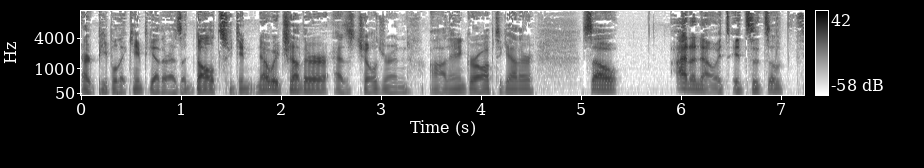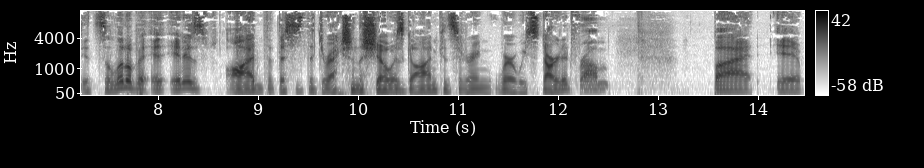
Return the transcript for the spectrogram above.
are people that came together as adults who didn't know each other as children. Uh, they didn't grow up together, so I don't know. It's it's it's a it's a little bit. It, it is odd that this is the direction the show has gone, considering where we started from. But it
